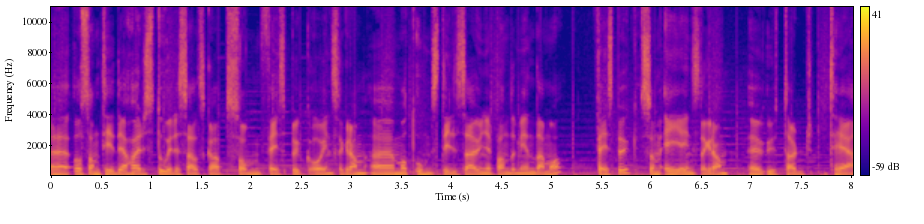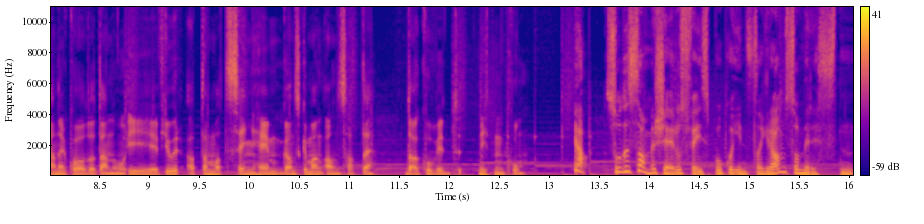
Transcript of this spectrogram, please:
Eh, og samtidig har store selskap som Facebook og Instagram eh, måttet omstille seg under pandemien, dem òg. Facebook, som eier Instagram, uttalte til nrk.no i fjor at de måtte sende hjem ganske mange ansatte da covid-19 kom. Ja, Så det samme skjer hos Facebook og Instagram som resten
